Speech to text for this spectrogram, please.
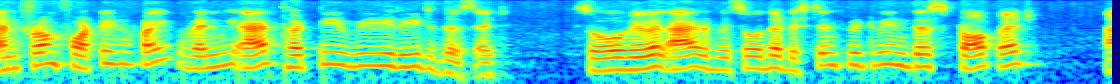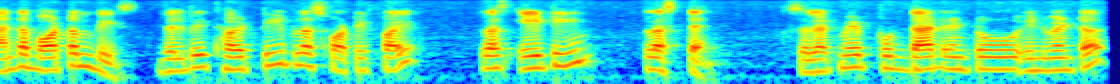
And from 45 when we add 30 we reach this edge so we will add so the distance between this top edge and the bottom base will be 30 plus 45 plus 18 plus 10 so let me put that into inventor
